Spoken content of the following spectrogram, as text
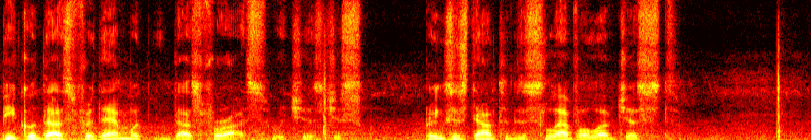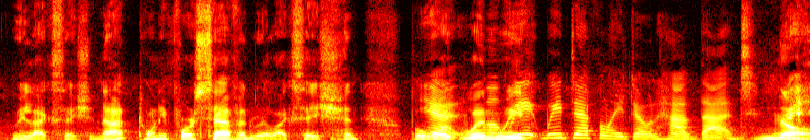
Pico does for them what it does for us, which is just brings us down to this level of just relaxation. Not 24 7 relaxation, but yeah, when, well, we, we we definitely don't have that. no,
